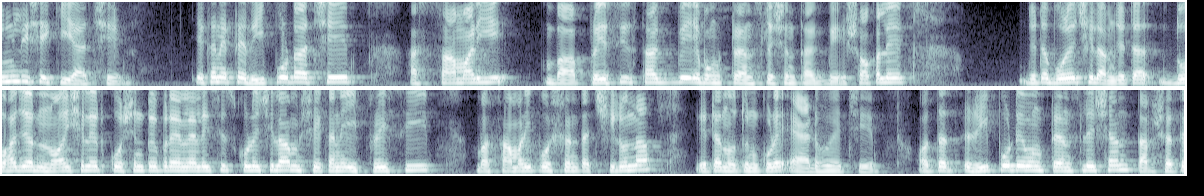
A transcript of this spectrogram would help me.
ইংলিশে কি আছে? এখানে একটা রিপোর্ট আছে, আর সামারি বা প্রেসিস থাকবে এবং ট্রান্সলেশন থাকবে। সকালে যেটা বলেছিলাম, যেটা দু নয় সালের কোশ্চেন পেপার অ্যানালিসিস করেছিলাম, সেখানে এই প্রেসি বা সামারি পোর্শনটা ছিল না, এটা নতুন করে অ্যাড হয়েছে। অর্থাৎ রিপোর্ট এবং ট্রান্সলেশন তার সাথে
